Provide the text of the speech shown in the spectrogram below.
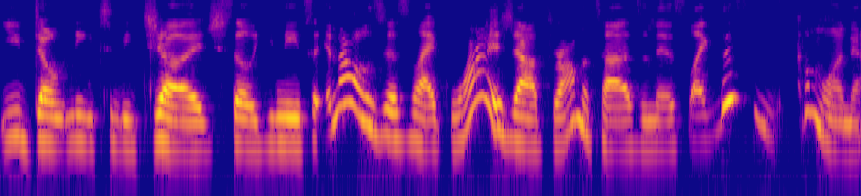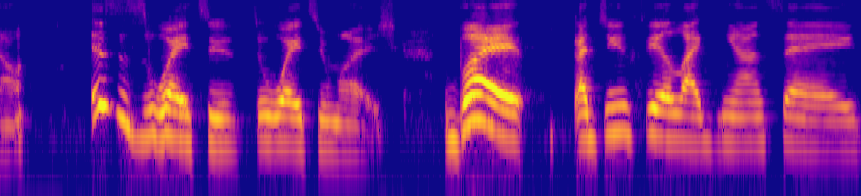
you don't need to be judged. So you need to. And I was just like, why is y'all dramatizing this? Like, this is, come on now. This is way too, way too much. But I do feel like Beyonce,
